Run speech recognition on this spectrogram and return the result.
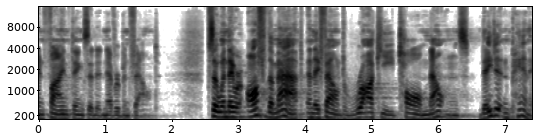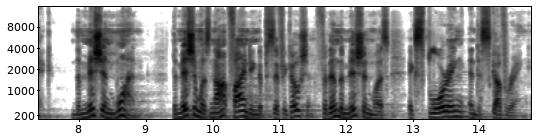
and find things that had never been found. So when they were off the map and they found rocky, tall mountains, they didn't panic. The mission won. The mission was not finding the Pacific Ocean. For them, the mission was exploring and discovering.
